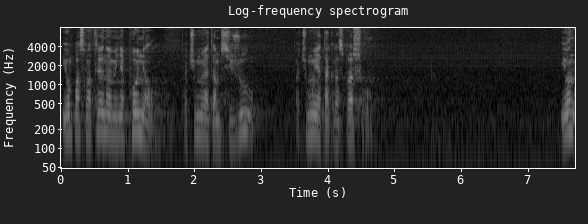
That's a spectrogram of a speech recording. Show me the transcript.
И он посмотрел на меня, понял, почему я там сижу, почему я так расспрашивал. И он,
